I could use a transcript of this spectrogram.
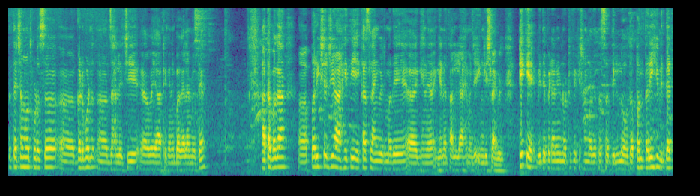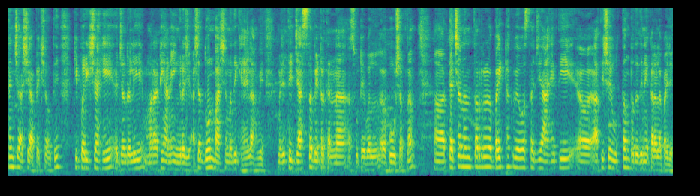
तर त्याच्यामुळे थोडंसं गडबड झाल्याची या ठिकाणी बघायला मिळते. आता बघा परीक्षा जी आहे ती एकाच लँग्वेजमध्ये घेण्या घेण्यात आलेली आहे म्हणजे इंग्लिश लँग्वेज ठीक आहे विद्यापीठाने नोटिफिकेशनमध्ये तसं दिलेलं होतं पण तरीही विद्यार्थ्यांची अशी अपेक्षा होती की परीक्षा ही जनरली मराठी आणि इंग्रजी अशा दोन भाषेमध्ये घ्यायला हवी. म्हणजे ते जास्त बेटर त्यांना सुटेबल होऊ शकतं. त्याच्यानंतर बैठक व्यवस्था जी आहे ती अतिशय उत्तम पद्धतीने करायला पाहिजे.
